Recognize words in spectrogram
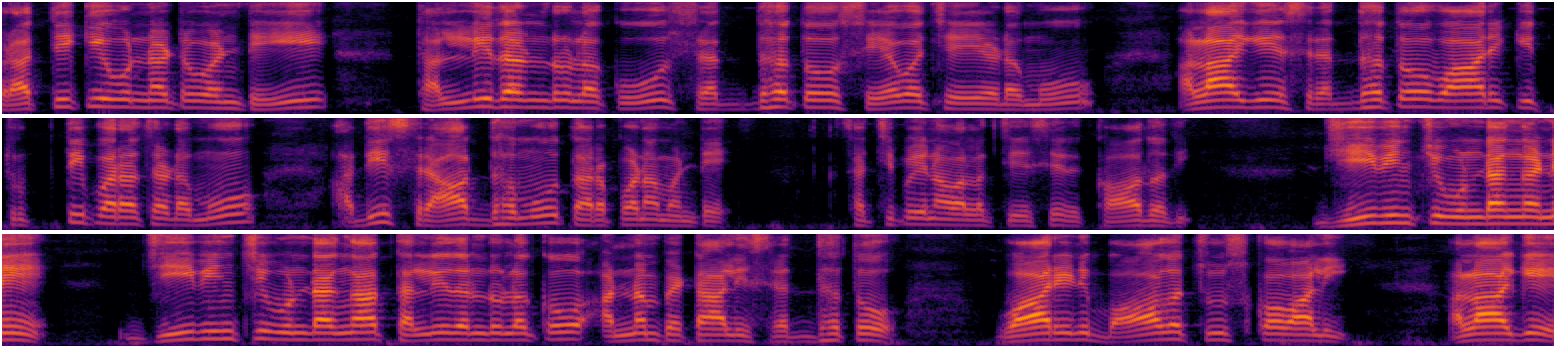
బ్రతికి ఉన్నటువంటి తల్లిదండ్రులకు శ్రద్ధతో సేవ చేయడము అలాగే శ్రద్ధతో వారికి తృప్తిపరచడము అది శ్రాద్ధము తర్పణం అంటే. చచ్చిపోయిన వాళ్ళకి చేసేది కాదు అది జీవించి ఉండంగానే జీవించి ఉండగా తల్లిదండ్రులకు అన్నం పెట్టాలి శ్రద్ధతో వారిని బాగా చూసుకోవాలి. అలాగే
